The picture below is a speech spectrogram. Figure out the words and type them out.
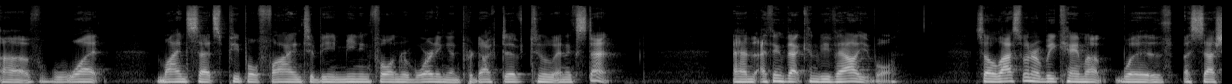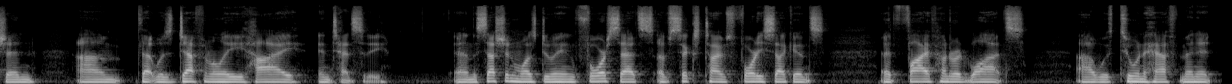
of what mindsets people find to be meaningful and rewarding and productive to an extent. And I think that can be valuable. So last winter we came up with a session um, that was definitely high intensity. And the session was doing four sets of six times 40 seconds at 500 watts uh, with two and a half minute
